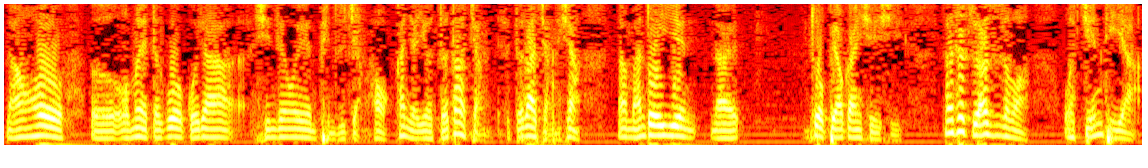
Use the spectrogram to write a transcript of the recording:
然后呃，我们也得过国家行政委员品质奖，哈，看起来有得到奖，得到奖项，那蛮多医院来做标杆学习。那这主要是什么？我简体啊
